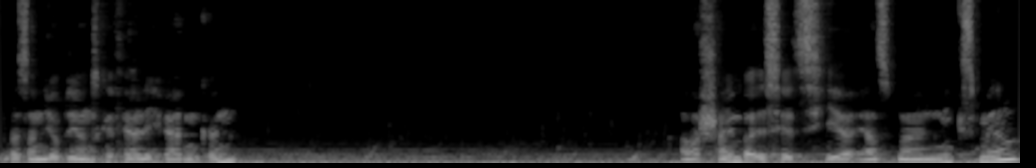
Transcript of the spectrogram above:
Ich weiß auch nicht, ob die uns gefährlich werden können. Aber scheinbar ist jetzt hier erstmal nichts mehr.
